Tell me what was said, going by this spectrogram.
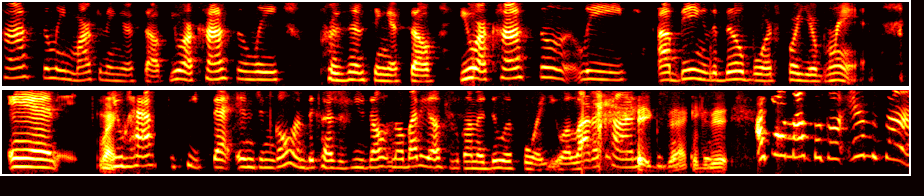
constantly marketing yourself. You are constantly presenting yourself. You are constantly uh, being the billboard for your brand. And right. you have to keep that engine going because if you don't, nobody else is going to do it for you. A lot of times. exactly. I got my book on Amazon,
